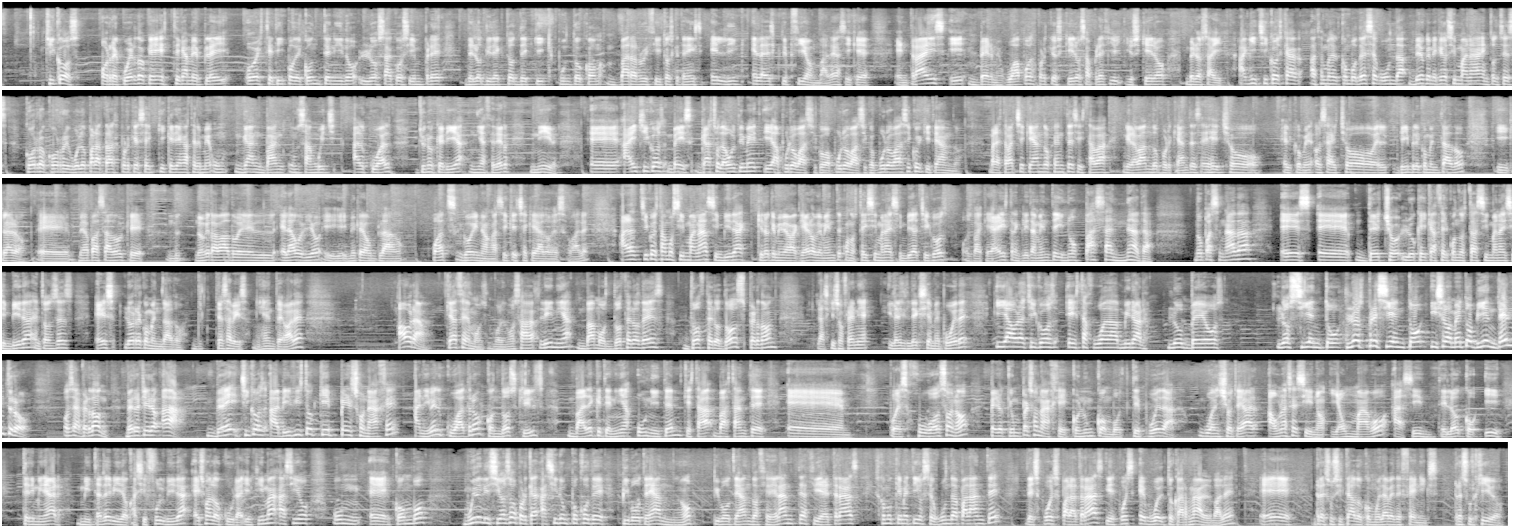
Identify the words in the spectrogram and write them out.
chicos, os recuerdo que este gameplay o este tipo de contenido lo saco siempre de los directos de kick.com barra ruicitos que tenéis el link en la descripción, ¿vale? Así que entráis y verme guapos porque os quiero, os aprecio y os quiero veros ahí. Aquí chicos que hacemos el combo de segunda, veo que me quedo sin maná, entonces corro, corro y vuelo para atrás porque sé que querían hacerme un gangbang, un sándwich al cual yo no quería ni acceder ni ir. Eh, ahí chicos, veis, gasto la ultimate y a puro básico, a puro básico, puro básico y quiteando. Vale, estaba chequeando gente si estaba grabando porque antes he hecho el, o sea, he hecho el gameplay comentado y claro, eh, me ha pasado que no, he grabado el, audio y me he quedado en plan, what's going on, así que he chequeado eso, ¿vale? Ahora chicos, estamos sin maná, sin vida, creo que me voy a vaquear, obviamente, cuando estéis sin maná y sin vida chicos, os vaqueáis tranquilamente y no pasa nada. No pasa nada, es eh, de hecho lo que hay que hacer cuando estás sin maná y sin vida, entonces es lo recomendado. Ya sabéis, mi gente, ¿vale? Ahora, ¿qué hacemos? Volvemos a línea, vamos 2-0-2, 2-0-2, perdón. La esquizofrenia y la dislexia me puede. Y ahora, chicos, esta jugada, mirar, los veo, los siento, los presiento y se lo meto bien dentro. O sea, perdón, me refiero a... Ve, chicos, ¿habéis visto qué personaje a nivel 4 con dos kills, vale? Que tenía un ítem que está bastante, eh, pues, jugoso, ¿no? Pero que un personaje con un combo te pueda one-shotear a un asesino y a un mago así de loco y terminar mitad de vida o casi full vida es una locura. Y encima ha sido un eh, combo muy delicioso porque ha sido un poco de pivoteando, ¿no? Pivoteando hacia adelante, hacia detrás. Es como que he metido segunda para adelante, después para atrás y después he vuelto carnal, ¿vale? He resucitado como el ave de Fénix, resurgido.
